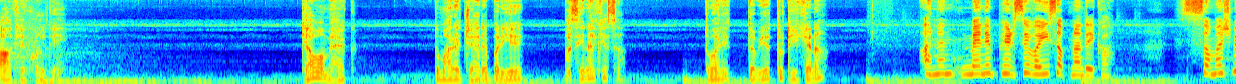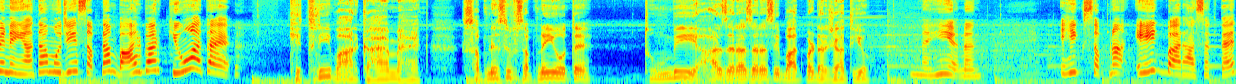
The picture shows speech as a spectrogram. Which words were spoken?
आँखें खुल गई। क्या हुआ महक? तुम्हारे चेहरे पर यह पसीना कैसा? तुम्हारी तबीयत तो ठीक है ना? अनंत, मैंने फिर से वही सपना देखा। समझ में नहीं आता मुझे ये सपना बार बार क्यों आता है? कितनी बार कहा है महक? सपने सिर्फ़ सपने ही होते हैं। तुम भी यार जरा जरा सी बात पर डर जाती हो। नहीं अनंत। एक सपना एक बार आ सकता है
